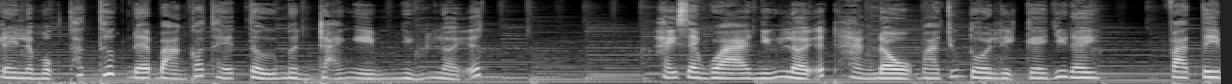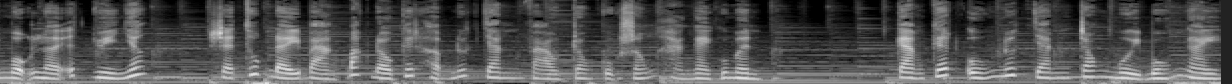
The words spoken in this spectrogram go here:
đây là một thách thức để bạn có thể tự mình trải nghiệm những lợi ích hãy xem qua những lợi ích hàng đầu mà chúng tôi liệt kê dưới đây và tìm một lợi ích duy nhất sẽ thúc đẩy bạn bắt đầu kết hợp nước chanh vào trong cuộc sống hàng ngày của mình. Cam kết uống nước chanh trong 14 ngày.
